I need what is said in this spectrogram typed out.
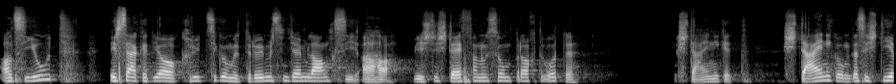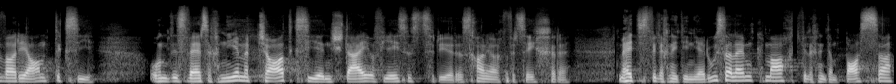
als Jude? Ihr sagt, ja, Kreuzigung, weil die sind ja im Land gewesen. Aha, wie ist der Stephanus umgebracht worden? Gesteinigt. Steinigung, das ist die Variante gewesen. Und es wäre sich niemand schade gewesen, einen Stein auf Jesus zu rühren. Das kann ich euch versichern. Man hätte es vielleicht nicht in Jerusalem gemacht, vielleicht nicht am Passa,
